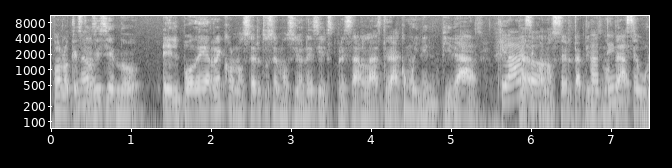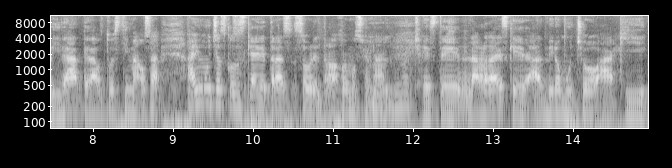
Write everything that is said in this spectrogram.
por lo que estás diciendo, el poder reconocer tus emociones y expresarlas te da como identidad. Claro. Te hace conocerte a ti mismo, te da seguridad, te da autoestima. O sea, hay muchas cosas que hay detrás sobre el trabajo emocional. este, la verdad es que admiro mucho aquí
